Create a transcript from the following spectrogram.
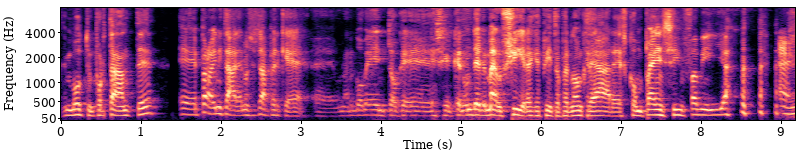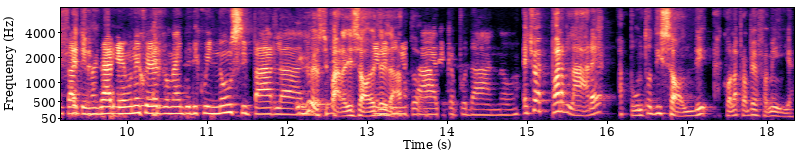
è molto importante eh, però in Italia non si sa perché è un argomento che, che, non deve mai uscire, capito? Per non creare scompensi in famiglia. Eh, infatti, cioè, magari è uno di quegli argomenti di cui non si parla. Di cui non si parla di solito, esatto. Di Natale, Capodanno. E cioè parlare appunto di soldi con la propria famiglia.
